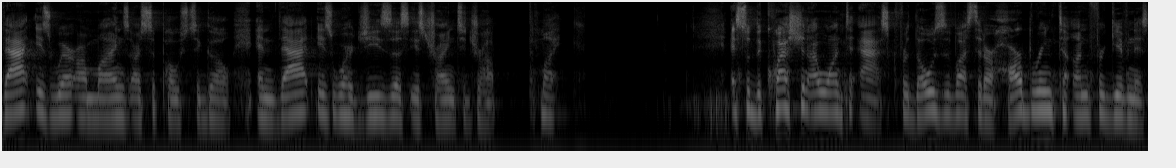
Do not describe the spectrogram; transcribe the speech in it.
That is where our minds are supposed to go. And that is where Jesus is trying to drop the mic. And so, the question I want to ask for those of us that are harboring to unforgiveness,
